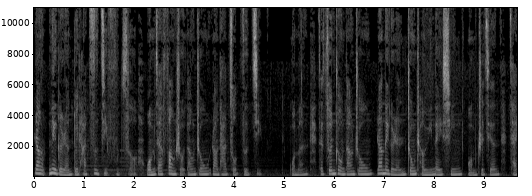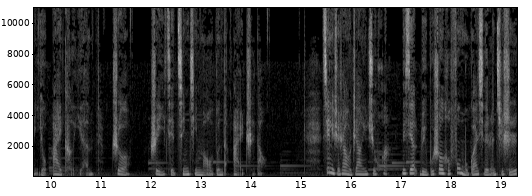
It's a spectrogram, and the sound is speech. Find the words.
让那个人对他自己负责，我们在放手当中让他做自己，我们在尊重当中让那个人忠诚于内心，我们之间才有爱可言。这是一切亲情矛盾的爱之道。心理学上有这样一句话。那些捋不顺和父母关系的人，其实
